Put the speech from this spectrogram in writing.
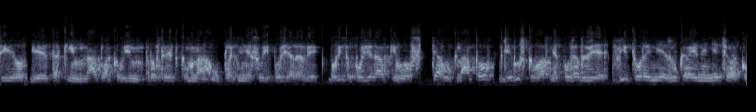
síl je takým nátlakovým prostriedkom na uplatnenie svojich požiadaviek. Boli to požiadavky vo vzťahu k NATO, kde Rusko vlastne požaduje vytvorenie z Ukrajiny niečo ako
